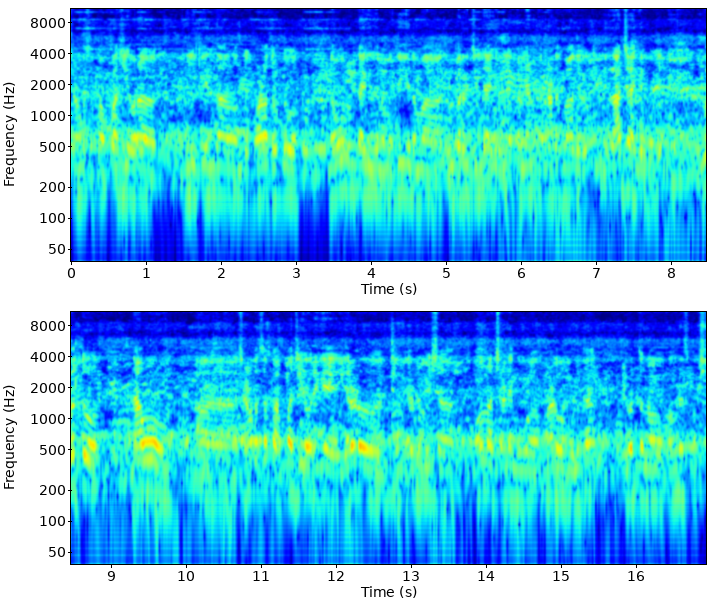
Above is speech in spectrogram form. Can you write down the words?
ಶರಣಬಸಪ್ಪ ಅಪ್ಪಾಜಿಯವರ ಅಗಲಿಕೆಯಿಂದ ಒಂದು ಭಾಳ ದೊಡ್ಡ ನೋವು ಉಂಟಾಗಿದೆ ನಮ್ಮ ಇಡೀ ನಮ್ಮ ಗುಲ್ಬರ್ಗ ಜಿಲ್ಲೆ ಆಗಿರ್ಬೋದು, ಕಲ್ಯಾಣ ಕರ್ನಾಟಕ ಭಾಗ ರಾಜ್ಯ ಆಗಿರ್ಬೋದು. ಇವತ್ತು ನಾವು ಶರಣಬಸಪ್ಪ ಅಪ್ಪಾಜಿ ಅವರಿಗೆ ಎರಡು ಎರಡು ನಿಮಿಷ ಮೌನಾಚರಣೆ ಮಾಡುವ ಮೂಲಕ ಇವತ್ತು ನಾವು ಕಾಂಗ್ರೆಸ್ ಪಕ್ಷ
